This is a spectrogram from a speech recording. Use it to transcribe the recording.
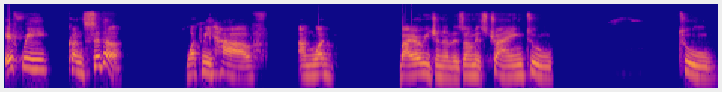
if we consider what we have and what bioregionalism is trying to, to,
